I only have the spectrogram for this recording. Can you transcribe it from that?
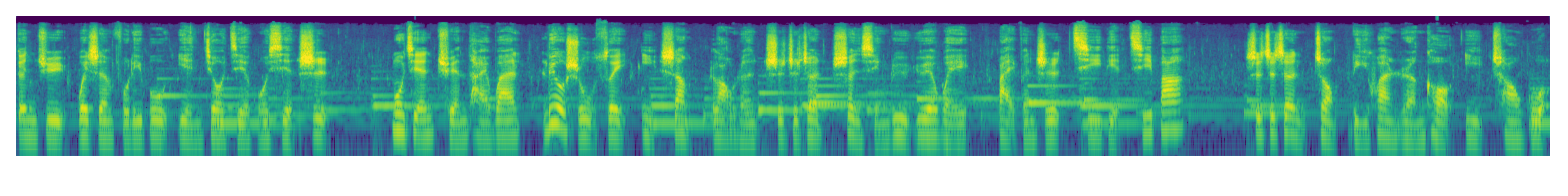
根据卫生福利部研究结果显示，目前全台湾六十五岁以上老人失智症盛行率约为百分之七点七八，失智症总罹患人口已超过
